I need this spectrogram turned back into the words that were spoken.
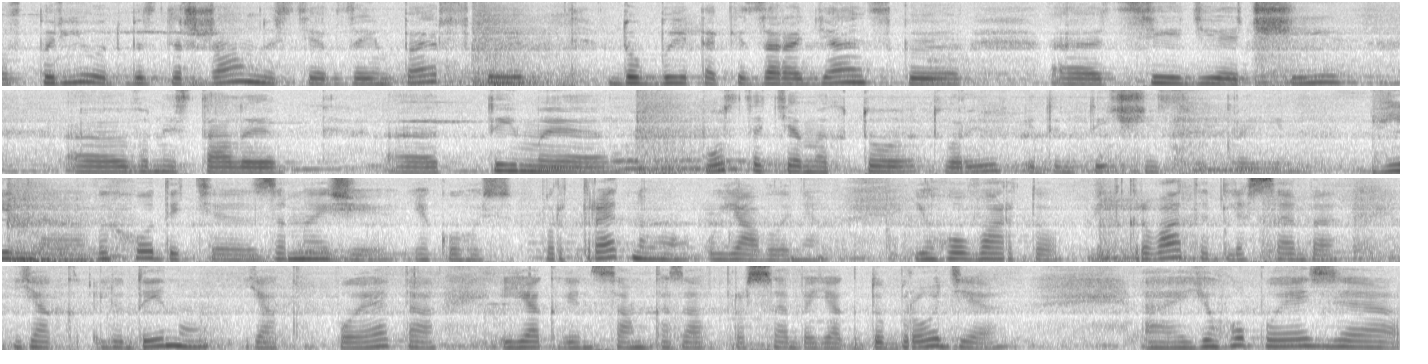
В період бездержавності, як за імперської доби, так і за радянської, е, ці діячі е, вони стали е, тими постатями, хто творив ідентичність України. Він е, виходить е, за межі якогось портретного уявлення. Його варто відкривати для себе як людину, як поета, і як він сам казав про себе, як добродія. Е, Його поезія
